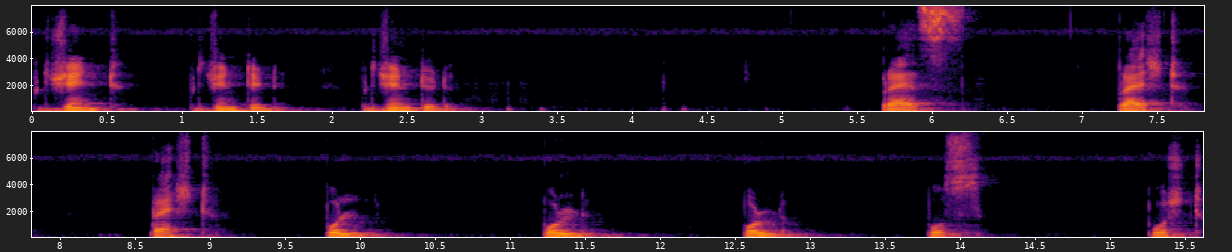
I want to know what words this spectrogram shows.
present presented presented press pressed pressed pull pulled pulled push pushed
